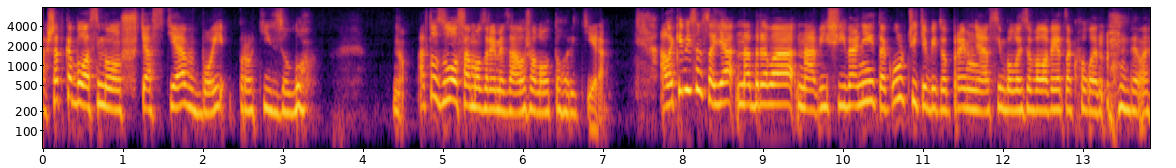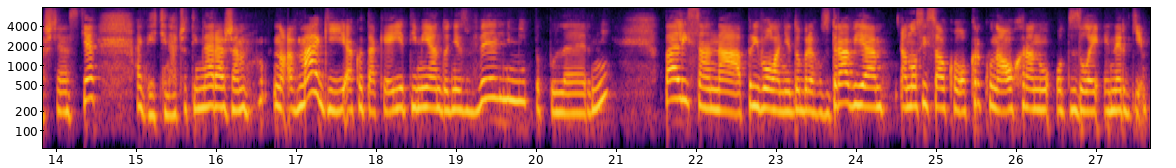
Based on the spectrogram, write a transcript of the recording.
A šatka bola symbolom šťastia v boji proti zlu. No a to zlo samozrejme záležalo od toho rytiera. Ale keby som sa ja nadrela na vyšívanie, tak určite by to pre mňa symbolizovalo viac ako len veľa šťastia. Ak viete, na čo tým narážam. No a v mágii ako také je tymián dodnes veľmi populárny. Páli sa na privolanie dobrého zdravia a nosí sa okolo krku na ochranu od zlej energie.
